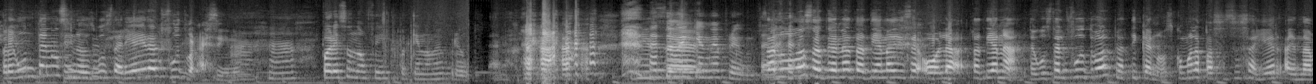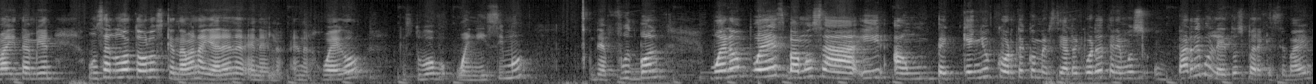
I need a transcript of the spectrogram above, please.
Pregúntanos si nos gustaría ir al fútbol. Así, ¿no? Ajá. Por eso no fui, porque no me preguntaron. no tuve quien me preguntara. Saludos, Tatiana. Tatiana dice, hola, Tatiana, ¿te gusta el fútbol? Platícanos, ¿cómo la pasaste ayer? Andaba ahí también. Un saludo a todos los que andaban ayer en el, en el, en el juego, que estuvo buenísimo, de fútbol. Bueno, pues vamos a ir a un pequeño corte comercial. Recuerda, tenemos un par de boletos para que se vayan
